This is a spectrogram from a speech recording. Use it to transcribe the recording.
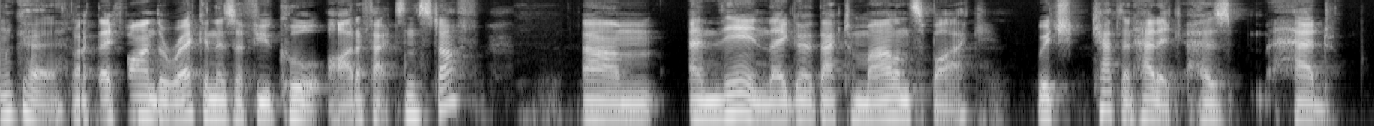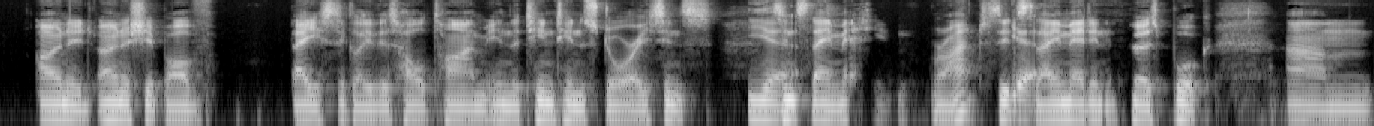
Okay. Like they find the wreck and there's a few cool artifacts and stuff. Um, and then they go back to Marlinspike, which Captain Haddock has had owned, ownership of basically this whole time in the Tintin story since Yeah. since they met him, right? Since Yeah. they met in the first book. Um,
